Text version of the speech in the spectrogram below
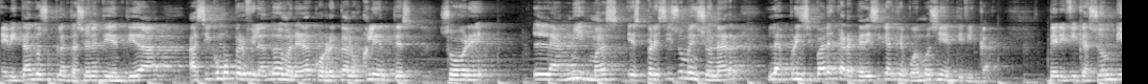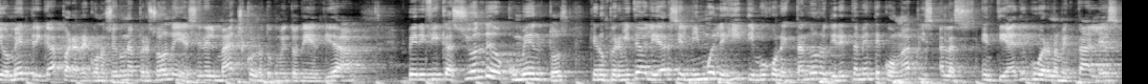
evitando suplantaciones de identidad, así como perfilando de manera correcta a los clientes sobre las mismas, es preciso mencionar las principales características que podemos identificar. Verificación biométrica para reconocer una persona y hacer el match con los documentos de identidad verificación de documentos que nos permite validar si el mismo es legítimo conectándonos directamente con APIs a las entidades gubernamentales,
